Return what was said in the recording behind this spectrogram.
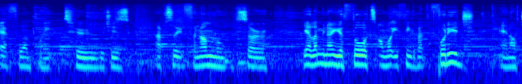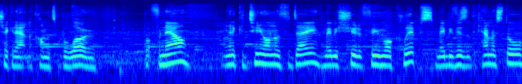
f1.2, which is absolutely phenomenal. So yeah, let me know your thoughts on what you think about the footage and I'll check it out in the comments below. But for now, I'm gonna continue on with the day, maybe shoot a few more clips, maybe visit the camera store,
